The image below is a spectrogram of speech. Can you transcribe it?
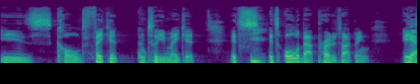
is called "Fake It Until You Make It." It's it's all about prototyping. It's Yeah.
